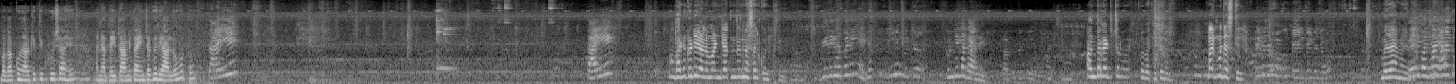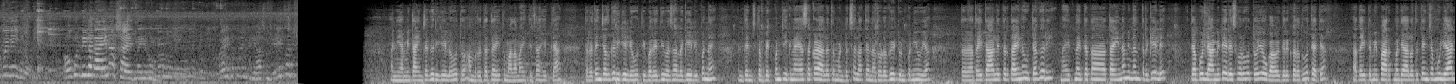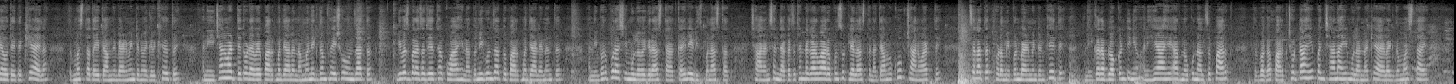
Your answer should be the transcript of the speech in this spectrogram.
बघा कुणाल किती खुश आहे. आणि आता इथं आम्ही ताईंच्या घरी आलो होतो. भानगडी आलं म्हणजे आता नसेल कोण? दीदी घर पे नहीं है क्या कुंडी लगा है अंदर लाइट चालू आहे. कोई बात नाही चलो. पार्कमध्ये असतील. मजा आहे मैंने बेल बजाए तो कोई नहीं होगा ओ कुंडी लगा है ना शायद नहीं होंगे आणि आम्ही ताईंच्या घरी गेलो होतो. अमृताताई तुम्हाला माहितीच आहे त्या. तर त्यांच्याच घरी गेली होती. बरेच दिवस झालं गेली पण नाही. आणि त्यांची तब्येत पण ठीक नाही असं कळालं. तर म्हटलं चला त्यांना थोडं भेटून पण येऊया. तर आता इथं आले तर ताई नव्हत्या घरी. माहीत नाही त्या ता- ताई ना मी नंतर गेले. त्या बोलल्या आम्ही टेरेसवर होतो योगा वगैरे करत होत्या त्या. आता इथं मी पार्कमध्ये आलो तर त्यांच्या मुली आल्या होत्या इथे खेळायला. तर मस्त आता इथं आम्ही बॅडमिंटन वगैरे खेळतोय. आणि छान वाटते थोड्या वेळ पार्कमध्ये आलं ना. मन एकदम फ्रेश होऊन जातं. दिवसभराचा जे थकवा आहे ना तो निघून जातो पार्कमध्ये आल्यानंतर. आणि भरपूर अशी मुलं वगैरे असतात काही लेडीज पण असतात. छान. आणि संध्याकाळचं थंडगार वारं पण सुटलेलं असतं ना त्यामुळे खूप छान वाटते चला तर थोडं मी पण बॅडमिंटन खेळते. आणि करा ब्लॉग कंटिन्यू. आणि हे आहे अर्णव कुणालचं पार्क. तर बघा पार्क छोटा आहे पण छान आहे. मुलांना खेळायला एकदम मस्त आहे.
